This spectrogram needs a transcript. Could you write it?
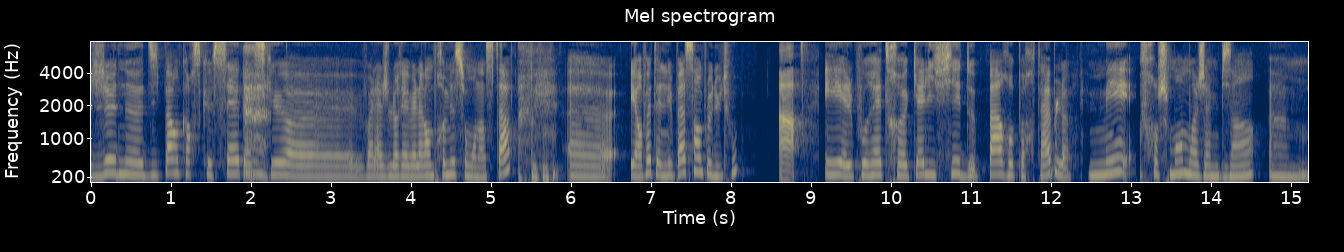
Je ne dis pas encore ce que c'est parce que euh, voilà, je le révélerai en premier sur mon Insta. Euh, et en fait, elle n'est pas simple du tout. Ah. Et elle pourrait être qualifiée de pas reportable. Mais franchement, moi j'aime bien. Euh,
